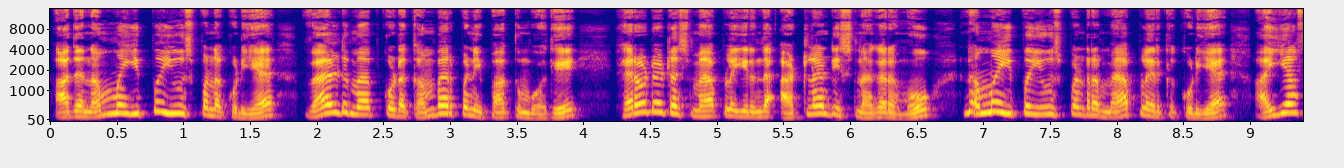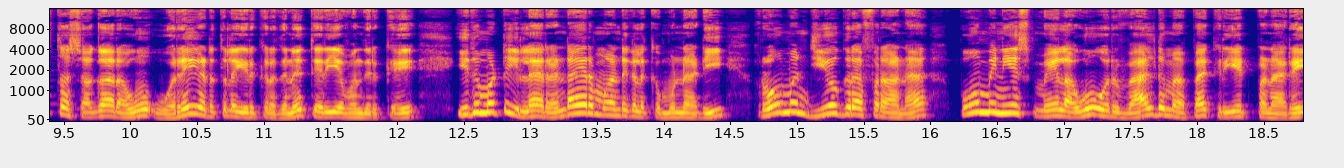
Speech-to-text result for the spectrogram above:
அதை நம்ம இப்போ யூஸ் பண்ணக்கூடிய வேர்ல்டு மேப் கூட கம்பேர் பண்ணி பார்க்கும்போது ஹெரோடட்டஸ் மேப்பில் இருந்த அட்லாண்டிஸ் நகரமும் நம்ம இப்போ யூஸ் பண்ணுற மேப்பில் இருக்கக்கூடிய ஐ ஆஃப் த சகாராவும் ஒரே இடத்துல இருக்கிறதுன்னு தெரிய வந்திருக்கு. இது மட்டும் இல்லை ரெண்டாயிரம் ஆண்டுகளுக்கு முன்னாடி ரோமன் ஜியோகிராஃபரான போமினியஸ் மேலாவும் ஒரு வேர்ல்டு மேப்பை கிரியேட் பண்ணாரு.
